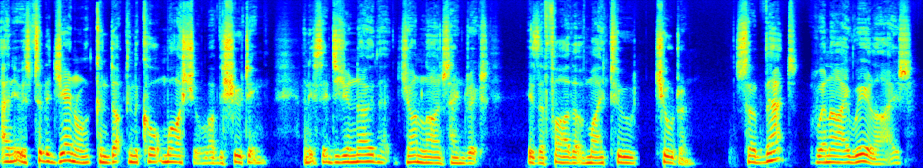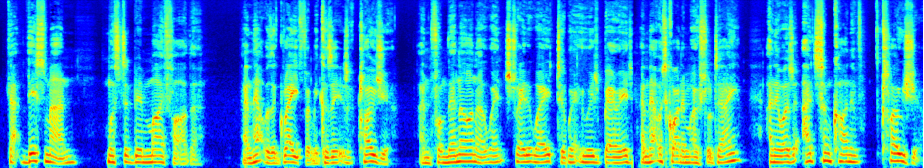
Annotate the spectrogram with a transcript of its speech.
And it was to the general conducting the court martial of the shooting. And it said, Did you know that John Lance Hendricks is the father of my two children? So that when I realized that this man must have been my father. And that was a great for me because it was a closure. And from then on, I went straight away to where he was buried. And that was quite an emotional day. And it was, I had some kind of closure.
